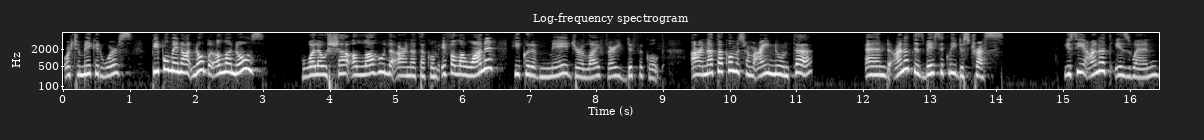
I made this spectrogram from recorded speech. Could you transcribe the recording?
or to make it worse. People may not know, but Allah knows. وَلَوْ شَاءَ اللَّهُ لَأَعْنَتَكُمْ If Allah wanted, He could have made your life very difficult. Arnatakum is from Ain Nun Ta, and anat is basically distress. You see, anat is when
